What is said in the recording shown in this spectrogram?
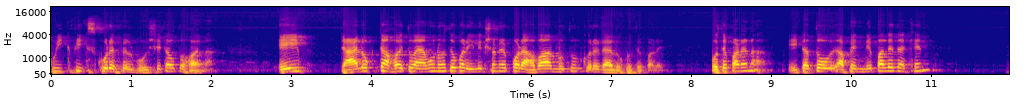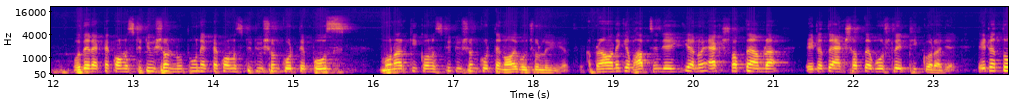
কুইক ফিক্স করে ফেলব, সেটাও তো হয় না। এই ডায়ালগটা হয়তো এমন হতে পারে ইলেকশনের পরে আবার নতুন করে ডায়ালগ হতে পারে। হতে পারে না। এইটা তো আপনি নেপালে দেখেন, ওদের একটা কনস্টিটিউশন নতুন একটা কনস্টিটিউশন করতে পোস্ট মোনার্কি কনস্টিটিউশন করতে নয় বছর লেগে গেছে। আপনারা অনেকে ভাবছেন যে কেন এক সপ্তাহে আমরা, এটা তো এক সপ্তাহে বসলে ঠিক করা যায়। এটা তো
